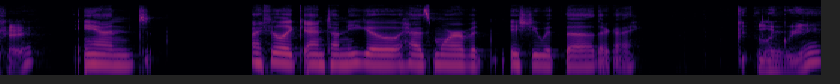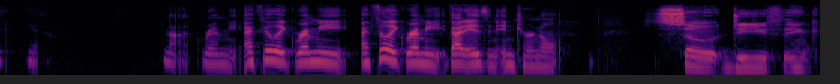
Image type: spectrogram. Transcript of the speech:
Okay. and I feel like Anton Ego has more of an issue with the other guy, Linguini? Yeah. Not Remy. I feel like Remy. I feel like Remy. That is an internal. So, do you think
